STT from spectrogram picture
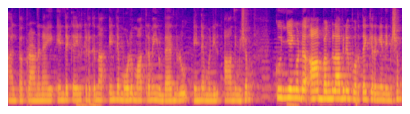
അല്പപ്രാണനായി എന്റെ കയ്യിൽ കിടക്കുന്ന എന്റെ മോൾ മാത്രമേ ഉണ്ടായിരുന്നുള്ളൂ. എന്റെ മുന്നിൽ ആ നിമിഷം കുഞ്ഞിയും കൊണ്ട് ആ ബംഗ്ലാവിന് പുറത്തേക്ക് ഇറങ്ങിയ നിമിഷം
